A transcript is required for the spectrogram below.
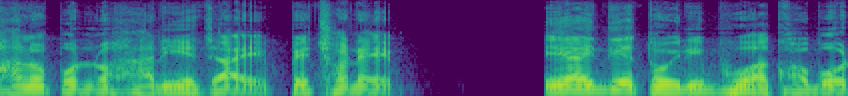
ভালো পণ্য হারিয়ে যায় পেছনে। এআই দিয়ে তৈরি ভুয়া খবর।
